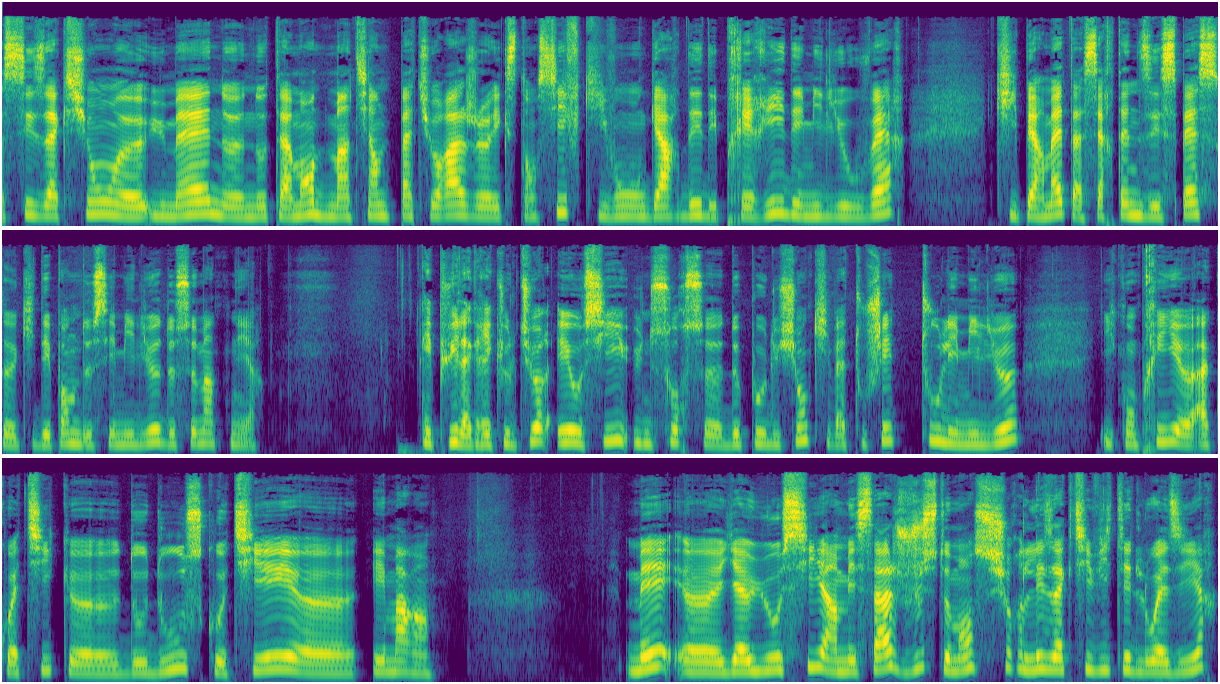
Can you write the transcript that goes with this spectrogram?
ces actions humaines, notamment de maintien de pâturage extensif, qui vont garder des prairies, des milieux ouverts, qui permettent à certaines espèces qui dépendent de ces milieux de se maintenir. Et puis l'agriculture est aussi une source de pollution qui va toucher tous les milieux, y compris euh, aquatiques euh, d'eau douce, côtiers euh, et marins. Mais il y a eu aussi un message justement sur les activités de loisirs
